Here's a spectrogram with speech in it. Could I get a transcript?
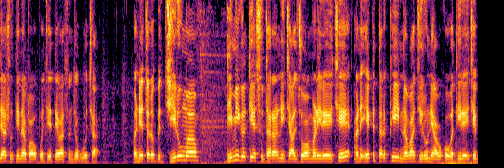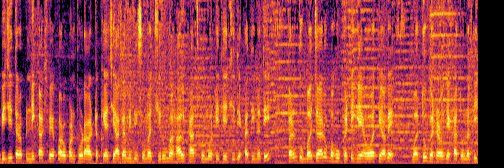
હજાર સુધીના ભાવ પહોંચે તેવા સંજોગ ઓછા. અન્ય તરફ જીરુમાં ધીમી ગતિએ સુધારાની ચાલ જોવા મળી રહી છે અને એક તરફી નવા જીરુની આવકો વધી રહી છે. બીજી તરફ નિકાસ વેપારો પણ થોડા અટક્યા છે. આગામી દિવસોમાં જીરુમાં હાલ ખાસ કોઈ મોટી તેજી દેખાતી નથી, પરંતુ બજારો બહુ ઘટી ગયા હોવાથી હવે વધુ ઘટાડો દેખાતો નથી.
